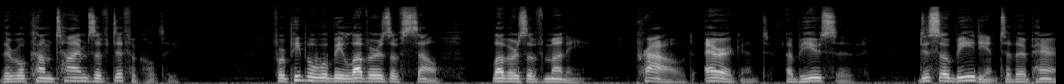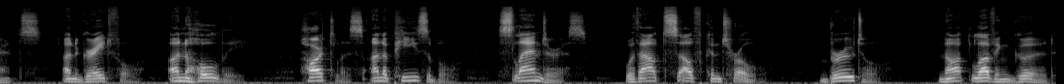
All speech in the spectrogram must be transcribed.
there will come times of difficulty. For people will be lovers of self, lovers of money, proud, arrogant, abusive, disobedient to their parents, ungrateful, unholy, heartless, unappeasable, slanderous, without self control, brutal, not loving good,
